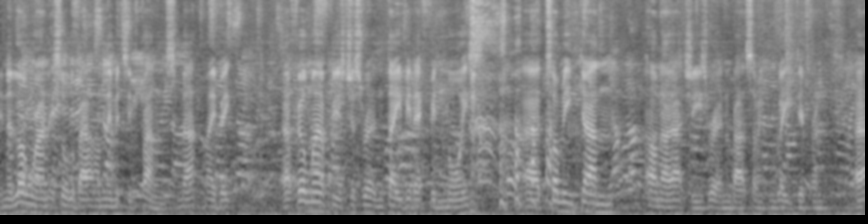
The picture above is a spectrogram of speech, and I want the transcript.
In the long run, it's all about unlimited funds. Maybe. Uh, Phil Murphy has just written David Effin Moyes. Uh, Tommy Gunn, oh no, actually he's written about something completely different. Uh,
